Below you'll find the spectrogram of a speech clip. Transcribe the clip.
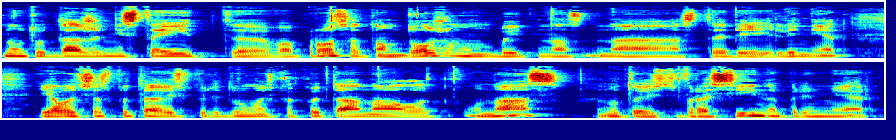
ну, тут даже не стоит э, вопрос о том, должен он быть на, на столе или нет. Я вот сейчас пытаюсь придумать какой-то аналог у нас, ну то есть в России, например.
